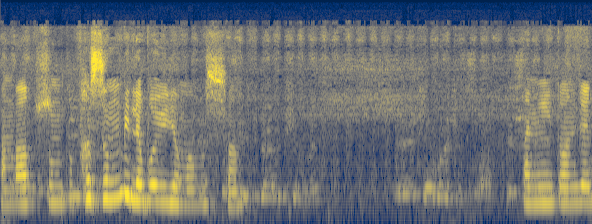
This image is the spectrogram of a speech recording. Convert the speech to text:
Sen daha tuzun papasını bile boyayamamışsın. Ben ilk önce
